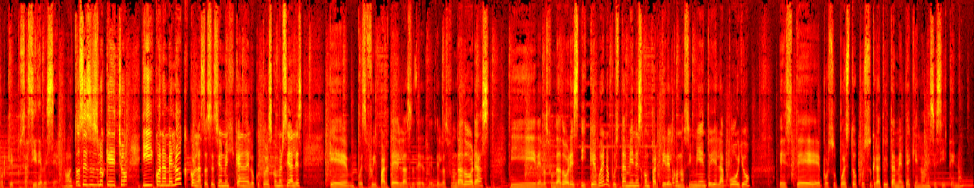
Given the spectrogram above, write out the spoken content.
porque pues así debe ser, ¿no? Entonces eso es lo que he hecho y con Ameloc, con la Asociación Mexicana de Locutores Comerciales, que pues fui parte de las, de, las fundadoras y de los fundadores y que bueno, pues también es compartir el conocimiento y el apoyo este, por supuesto, pues gratuitamente a quien lo necesite, ¿no?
